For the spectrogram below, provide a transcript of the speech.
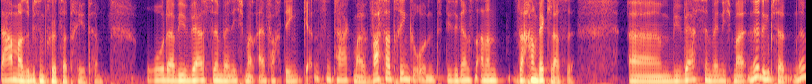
da mal so ein bisschen kürzer trete? Oder wie wäre es denn, wenn ich mal einfach den ganzen Tag mal Wasser trinke und diese ganzen anderen Sachen weglasse? Ähm, wie wäre es denn, wenn ich mal, ne, da gibt es ja, ne,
